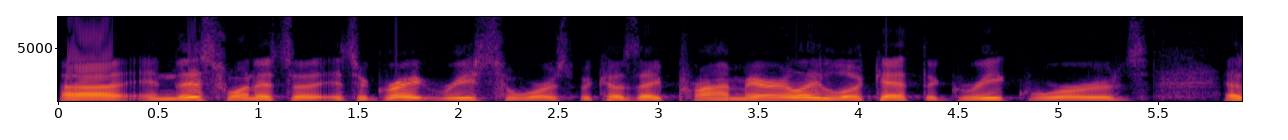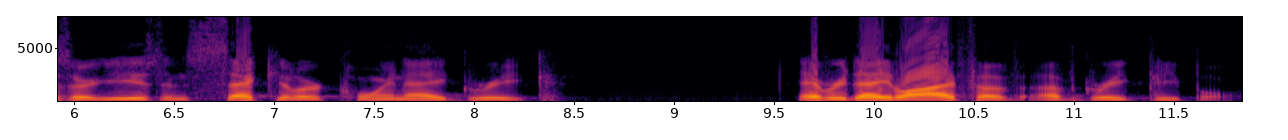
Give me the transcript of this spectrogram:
Uh, in this one, it's a, it's a great resource because they primarily look at the Greek words as they're used in secular Koine Greek, everyday life of, of Greek people.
